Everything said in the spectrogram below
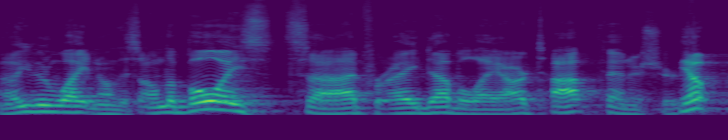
I know you've been waiting on this. On the boys' side for AAA, our top finisher, Yep.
